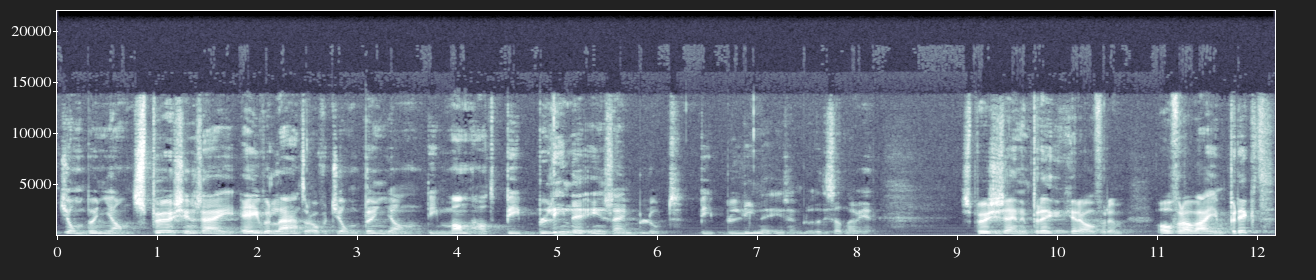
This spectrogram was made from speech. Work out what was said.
John Bunyan. Spurgeon zei eeuwen later over John Bunyan. Die man had bibline in zijn bloed. Bibline in zijn bloed. Wat is dat nou weer? Spurgeon zei in een preek een keer over hem. Overal waar je hem prikt,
